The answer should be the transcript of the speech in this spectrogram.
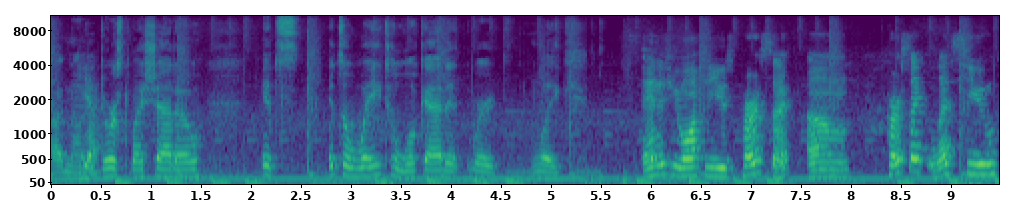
I'm not Yeah. endorsed by Shadow. It's it's a way to look at it where like And if you want to use Parsec, um, Parsec lets you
